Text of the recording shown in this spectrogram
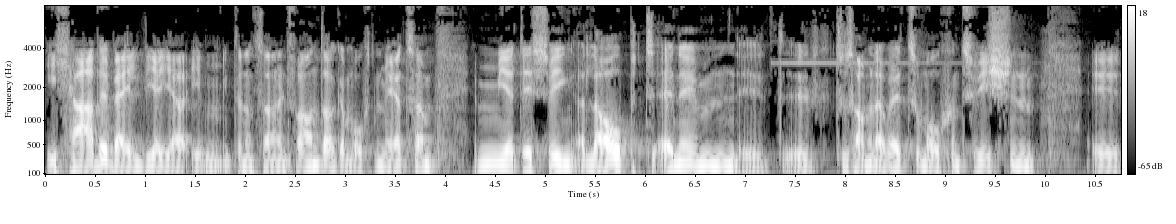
Ich habe, weil wir ja eben Internationalen Frauentag am 8. März haben, mir deswegen erlaubt, eine äh, Zusammenarbeit zu machen zwischen äh,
